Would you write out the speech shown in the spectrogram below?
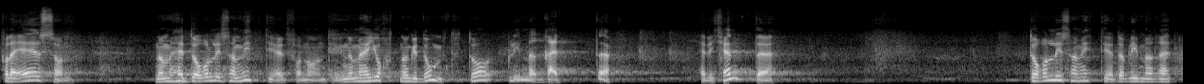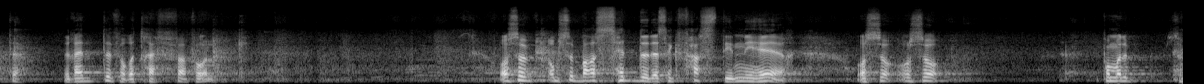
For det er sånn. Når vi har dårlig samvittighet for noen ting, når vi har gjort noe dumt, da blir vi redde. Har de kjent det? Dårlig samvittighet, da blir vi redde. Redde for å treffe folk. Og så, og så bare setter det seg fast inni her. Og så, og så på en måte så,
